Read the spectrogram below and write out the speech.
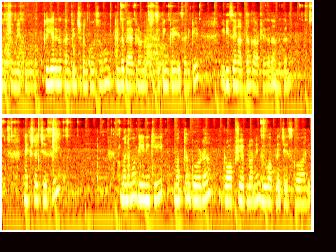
కొంచెం మీకు క్లియర్గా కనిపించడం కోసము కింద బ్యాక్గ్రౌండ్ వచ్చేసి పింక్ అయ్యేసరికి ఈ డిజైన్ అర్థం కావట్లేదు కదా అందుకని. నెక్స్ట్ వచ్చేసి మనము దీనికి మొత్తం కూడా డ్రాప్ షేప్లోనే గ్లూ అప్లై చేసుకోవాలి.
